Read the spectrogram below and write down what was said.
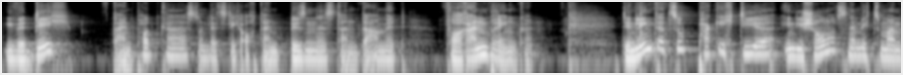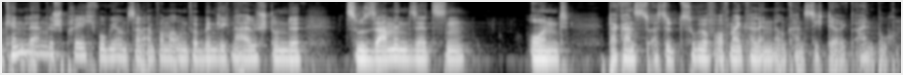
wie wir dich, dein Podcast und letztlich auch dein Business dann damit voranbringen können. Den Link dazu packe ich dir in die Shownotes, nämlich zu meinem Kennenlerngespräch, wo wir uns dann einfach mal unverbindlich eine halbe Stunde zusammensetzen und da kannst du, hast du Zugriff auf meinen Kalender und kannst dich direkt einbuchen.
